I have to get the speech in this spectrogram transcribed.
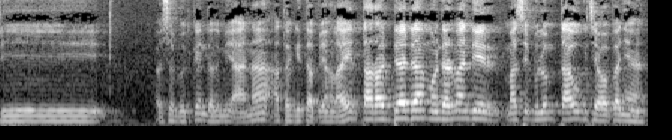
disebutkan dalam i'ana atau kitab yang lain Tarodada mondar mandir masih belum tahu jawabannya.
